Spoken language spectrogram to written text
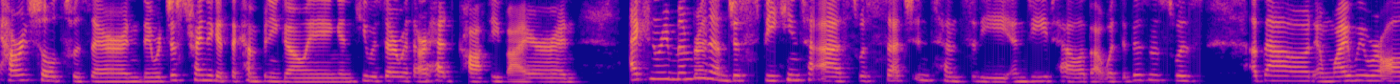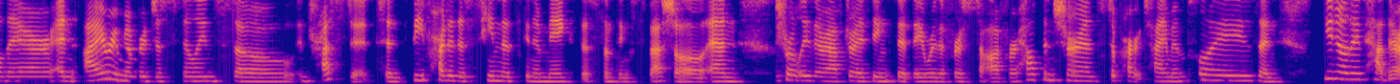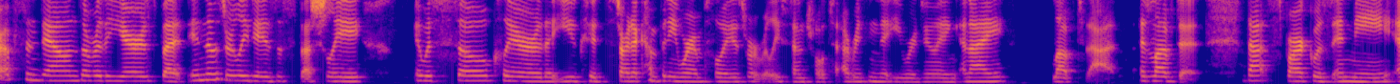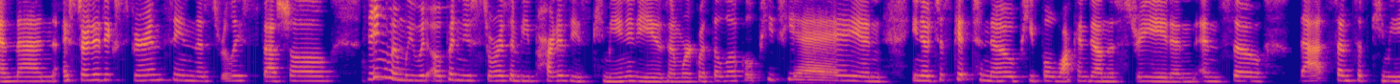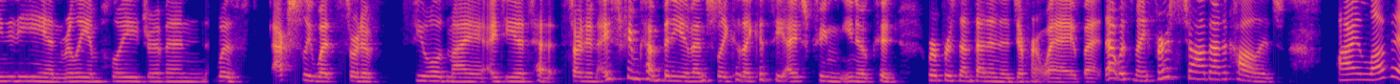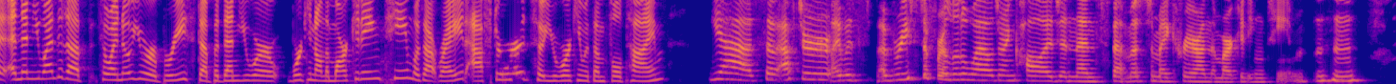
Howard Schultz was there and they were just trying to get the company going. And he was there with our head coffee buyer. And I can remember them just speaking to us with such intensity and detail about what the business was about and why we were all there. And I remember just feeling so entrusted to be part of this team that's going to make this something special. And shortly thereafter, I think that they were the first to offer health insurance to part time employees. And, you know, they've had their ups and downs over the years, but in those early days, especially, it was so clear that you could start a company where employees were really central to everything that you were doing. And I loved that. I loved it. That spark was in me. And then I started experiencing this really special thing when we would open new stores and be part of these communities and work with the local PTA and, you know, just get to know people walking down the street. And, and so that sense of community and really employee driven was actually what sort of fueled my idea to start an ice cream company eventually because I could see ice cream, you know, could represent that in a different way. But that was my first job out of college. I love it. And then you ended up, so I know you were a barista, but then you were working on the marketing team. Was that right? Afterwards? So you're working with them full time? Yeah. So after I was a barista for a little while during college and then spent most of my career on the marketing team. Mm-hmm.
